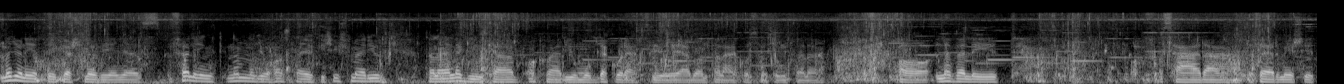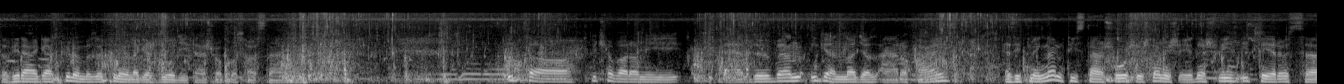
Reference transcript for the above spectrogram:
Nagyon értékes növény ez. Felénk nem nagyon használjuk és ismerjük, talán leginkább akváriumok dekorációjában találkozhatunk vele. A levelét, a szárát, a termését, a virágát különböző különleges gyógyításokhoz használjuk. Itt a Picsavarami erdőben igen nagy az árapály. Ez itt még nem tisztán sós és nem is édesvíz, itt ér össze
